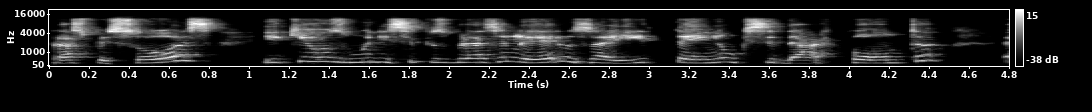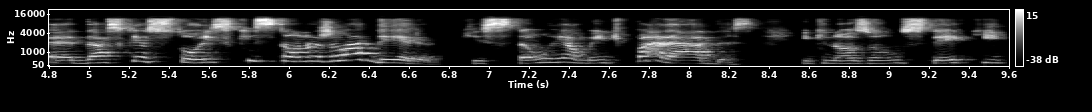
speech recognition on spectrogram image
para as pessoas e que os municípios brasileiros aí tenham que se dar conta é, das questões que estão na geladeira, que estão realmente paradas e que nós vamos ter que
